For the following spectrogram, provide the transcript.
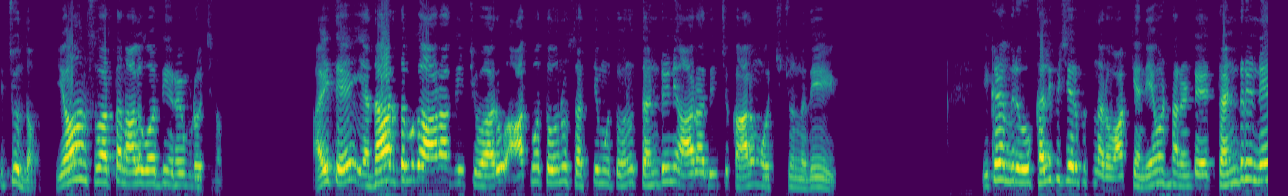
ఇది చూద్దాం. యోహాన్ స్వార్థ నాలుగో అధ్యాయం ఇరవై మూడు వచ్చినాం అయితే యథార్థముగా ఆరాధించేవారు ఆత్మతోను సత్యముతోను తండ్రిని ఆరాధించు కాలం వచ్చుచున్నది. ఇక్కడ మీరు కలిపి చేరుపుతున్నారు వాక్యాన్ని. ఏమంటున్నారంటే తండ్రినే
